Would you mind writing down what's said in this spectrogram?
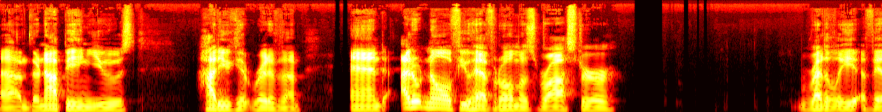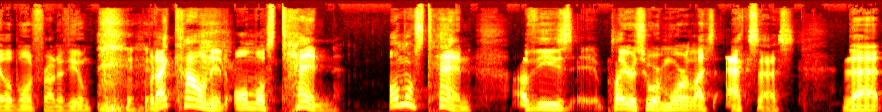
Um, they're not being used. How do you get rid of them?" And I don't know if you have Roma's roster readily available in front of you, but I counted almost 10, almost 10 of these eh, players who are more or less access that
